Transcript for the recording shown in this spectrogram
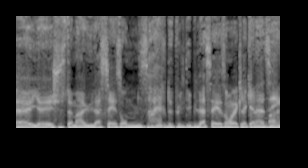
Euh, il a justement eu la saison de misère depuis le début de la saison avec le Canadien.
